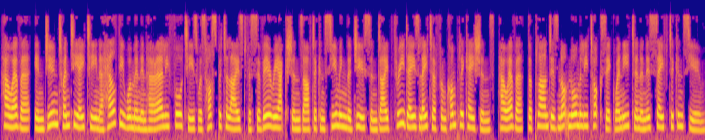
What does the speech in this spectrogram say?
However, in June 2018 a healthy woman in her early 40s was hospitalized for severe reactions after consuming the juice and died three days later from complications. However, the plant is not normally toxic when eaten and is safe to consume.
